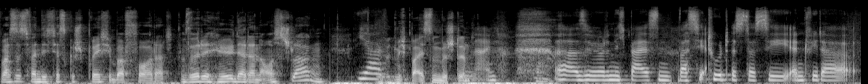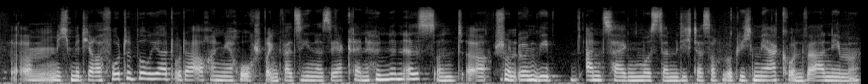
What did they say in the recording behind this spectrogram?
Was ist, wenn dich das Gespräch überfordert? Würde Hilda dann ausschlagen? Ja. Die würde mich beißen bestimmt. Nein, äh, sie würde nicht beißen. Was sie tut, ist, dass sie entweder ähm, mich mit ihrer Pfote berührt oder auch an mir hochspringt, weil sie eine sehr kleine Hündin ist und äh, schon irgendwie anzeigen muss, damit ich das auch wirklich merke und wahrnehme.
